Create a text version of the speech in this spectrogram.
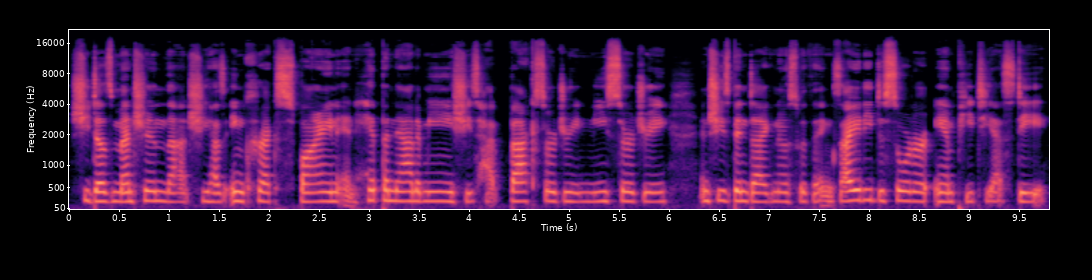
She does mention that she has incorrect spine and hip anatomy. She's had back surgery, knee surgery, and she's been diagnosed with anxiety disorder and PTSD.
